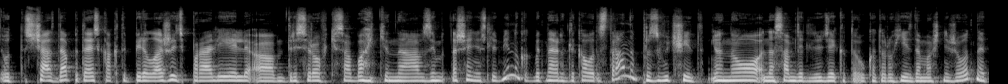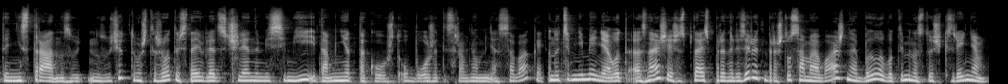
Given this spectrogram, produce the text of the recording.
вот сейчас, да, пытаясь как-то переложить параллель э, дрессировки собаки на взаимоотношения с людьми, ну, как бы, наверное, для кого-то странно прозвучит, но на самом деле для людей, у которых есть домашние животные, это не странно звучит, потому что животные всегда являются членами семьи, и там нет такого, что, о боже, ты сравнил меня с собакой. Но, тем не менее, вот, знаешь, я сейчас пытаюсь проанализировать, например, что самое важное было вот именно с точки зрения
